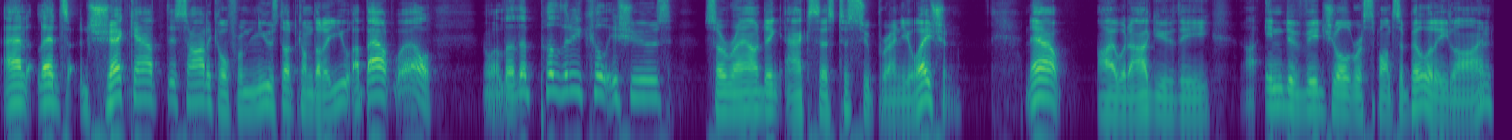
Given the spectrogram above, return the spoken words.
and let's check out this article from news.com.au about, well, well, the, political issues surrounding access to superannuation. Now, I would argue the uh, individual responsibility line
